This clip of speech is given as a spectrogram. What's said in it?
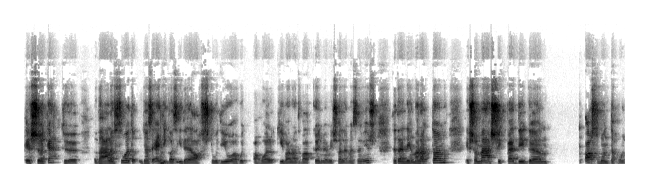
és kettő válaszolt, ugye az egyik az Idea stúdió, ahol, ahol ki van adva a könyvem és a lemezem is, tehát ennél maradtam, és a másik pedig azt mondta, hogy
